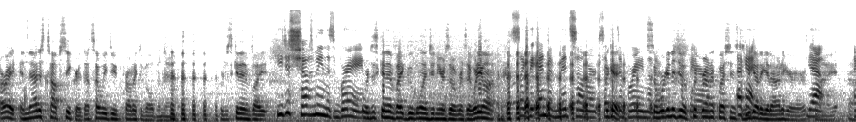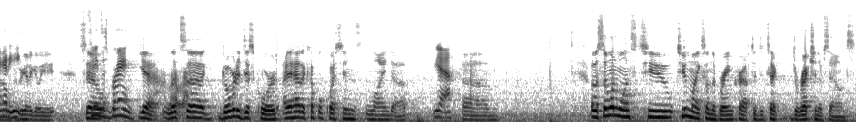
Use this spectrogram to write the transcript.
All right, and that is top secret. That's how we do product development now. we're just gonna invite He just shoves me in this brain. we're just gonna invite Google engineers over and say, "What do you want?" it's like the end of midsummer, except okay, it's a brain. so we're gonna do a quick bear. round of questions because we got to get out of here Yeah, tonight. I gotta um, 'cause eat. We gotta go eat. So Feed this brain. Yeah, let's uh, go over to Discord. I had a couple questions lined up. Yeah. Um, oh, someone wants two two mics on the Braincraft to detect direction of sounds.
